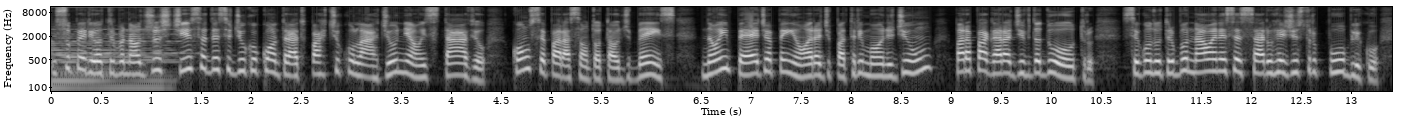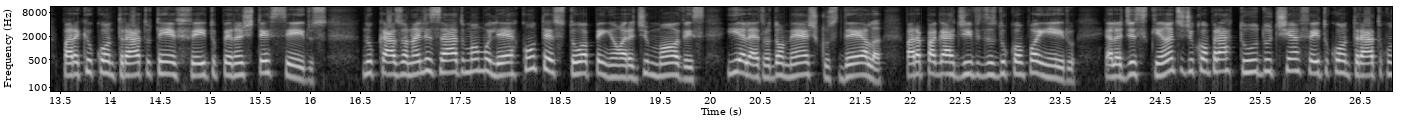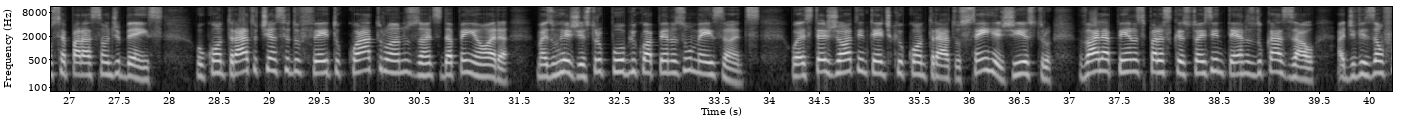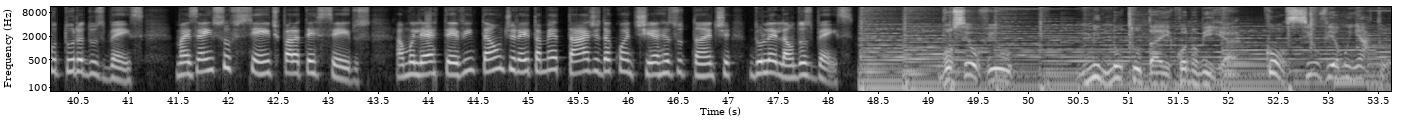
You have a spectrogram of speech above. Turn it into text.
O Superior Tribunal de Justiça decidiu que o contrato particular de união estável com separação total de bens não impede a penhora de patrimônio de um para pagar a dívida do outro. Segundo o tribunal, é necessário o registro público para que o contrato tenha efeito perante terceiros. No caso analisado, uma mulher contestou a penhora de imóveis e eletrodomésticos dela para pagar dívidas do companheiro. Ela disse que antes de comprar tudo, tinha feito contrato com separação de bens. O contrato tinha sido feito quatro anos antes da penhora, mas o registro público apenas um mês antes. O STJ entende que o contrato sem registro vale apenas para as questões internas do casal, a divisão futura dos bens, mas é insuficiente para terceiros. A mulher teve então direito a metade da quantia resultante do leilão dos bens. Você ouviu Minuto da Economia, com Silvia Munhato.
